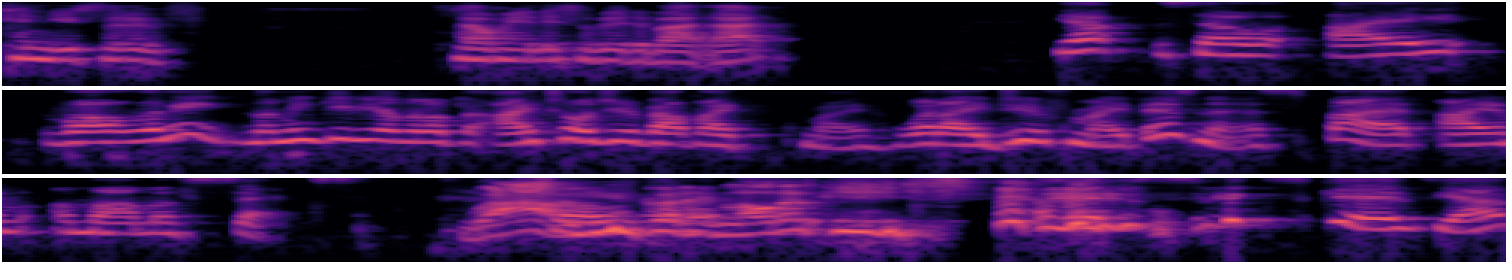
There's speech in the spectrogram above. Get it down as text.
can you sort of tell me a little bit about that? Yep. So I well let me let me give you a little bit i told you about my my what i do for my business but i am a mom of six Wow, so you've got a lot of kids. I have six kids. Yeah.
